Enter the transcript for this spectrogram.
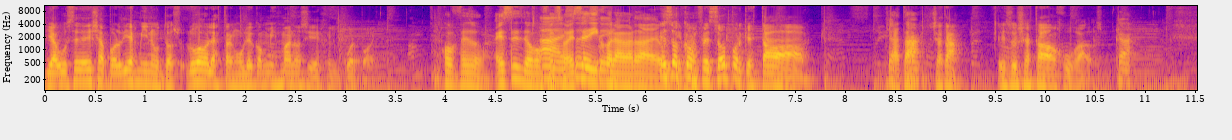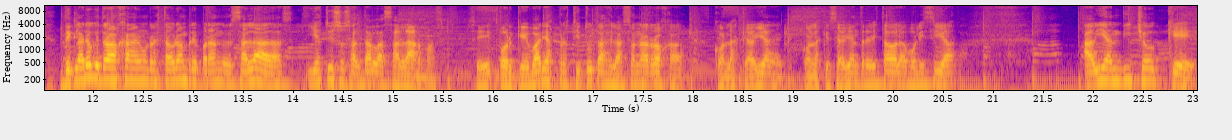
y abusé de ella por 10 minutos. Luego la estrangulé con mis manos y dejé el cuerpo ahí. Confesó. Ese lo confesó. Ah, Ese dijo sí. la verdad. de Eso última. confesó porque estaba. Ya está. Ya está. Eso ya estaban juzgados. Declaró que trabajaba en un restaurante preparando ensaladas y esto hizo saltar las alarmas. ¿sí? Porque varias prostitutas de la zona roja con las que, con las que se había entrevistado la policía habían dicho que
